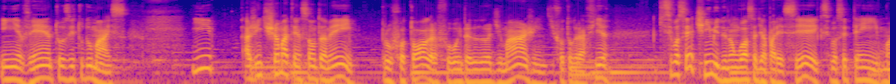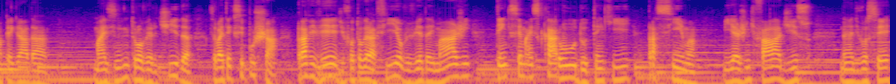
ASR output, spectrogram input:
em eventos e tudo mais. E a gente chama atenção também para o fotógrafo ou empreendedor de imagem, de fotografia, que se você é tímido e não gosta de aparecer, que se você tem uma pegada mais introvertida, você vai ter que se puxar. Para viver de fotografia ou viver da imagem, tem que ser mais carudo, tem que ir para cima. E a gente fala disso, né, de você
